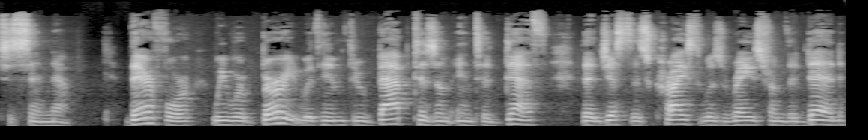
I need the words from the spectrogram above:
to sin now Therefore, we were buried with him through baptism into death, that just as Christ was raised from the dead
